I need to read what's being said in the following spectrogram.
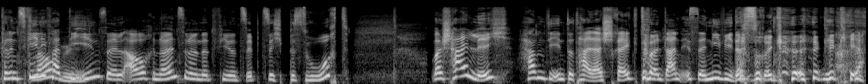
Prinz Philipp hat die Insel auch 1974 besucht. Wahrscheinlich haben die ihn total erschreckt, weil dann ist er nie wieder zurückgekehrt.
